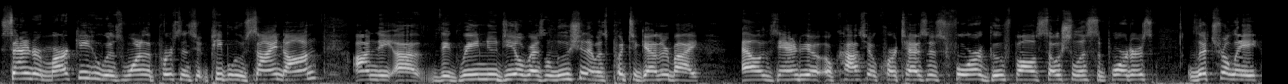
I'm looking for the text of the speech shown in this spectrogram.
Senator Markey, who was one of the persons, people who signed on on the uh, the Green New Deal resolution that was put together by Alexandria Ocasio-Cortez's four goofball socialist supporters, literally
